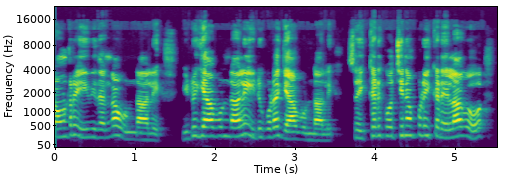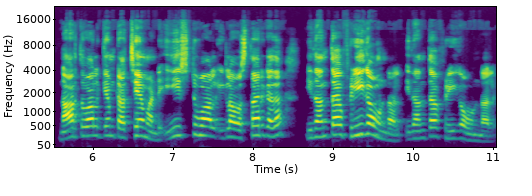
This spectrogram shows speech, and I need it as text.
కౌంటర్ ఈ విధంగా ఉండాలి. ఇటు గ్యాప్ ఉండాలి ఇటు కూడా గ్యాప్ ఉండాలి. సో ఇక్కడికి వచ్చినప్పుడు ఇక్కడ ఎలాగో నార్త్ వాల్కి ఏం టచ్ చేయమండి. ఈస్ట్ వాల్ ఇలా వస్తారు కదా ఇదంతా ఫ్రీగా ఉండాలి. ఇదంతా ఫ్రీగా ఉండాలి.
